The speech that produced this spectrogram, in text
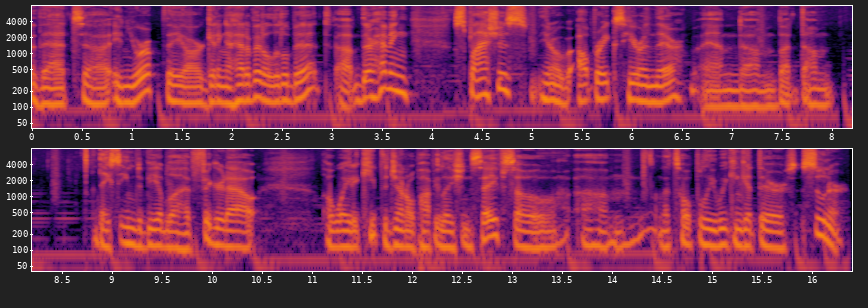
that uh, in Europe they are getting ahead of it a little bit. Uh, they're having splashes, you know, outbreaks here and there, and um, but um, they seem to be able to have figured out a way to keep the general population safe. So um, let's hopefully we can get there sooner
